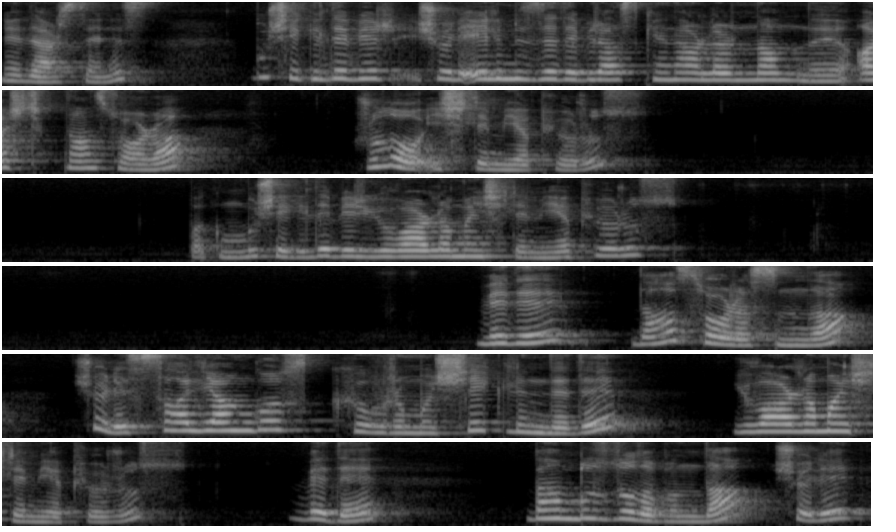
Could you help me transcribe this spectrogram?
ne derseniz bu şekilde bir şöyle elimizde de biraz kenarlarından e, açtıktan sonra rulo işlemi yapıyoruz. Bakın bu şekilde bir yuvarlama işlemi yapıyoruz. Ve de daha sonrasında Şöyle salyangoz kıvrımı şeklinde de yuvarlama işlemi yapıyoruz. Ve de ben buzdolabında şöyle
